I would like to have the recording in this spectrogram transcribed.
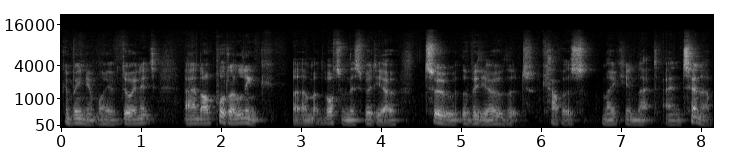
convenient way of doing it. And I'll put a link um, at the bottom of this video to the video that covers making that antenna.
